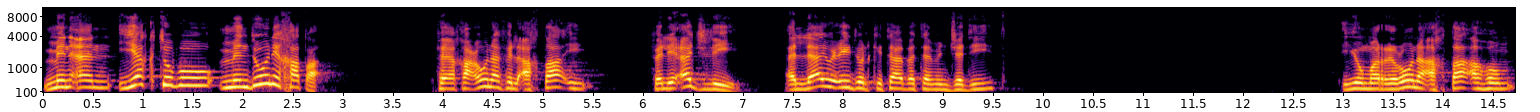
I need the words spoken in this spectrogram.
من أن يكتبوا من دون خطأ فيقعون في الأخطاء فلأجل أن لا يعيدوا الكتابة من جديد يمررون أخطاءهم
